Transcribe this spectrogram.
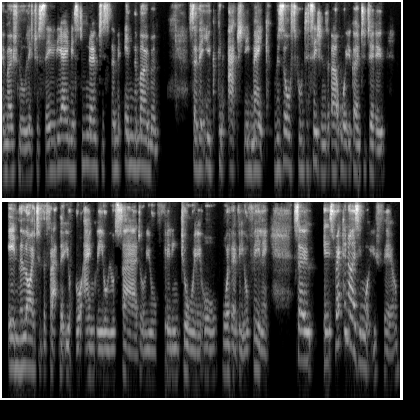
emotional literacy, the aim is to notice them in the moment so that you can actually make resourceful decisions about what you're going to do in the light of the fact that you're angry or you're sad or you're feeling joy or whatever you're feeling. So it's recognizing what you feel.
